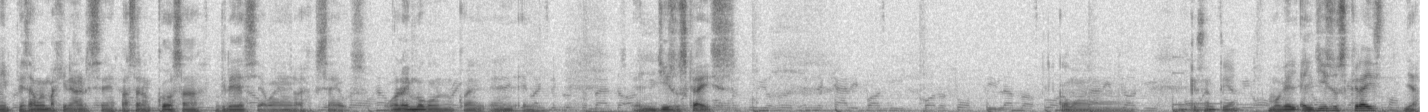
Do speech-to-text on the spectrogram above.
Y empezamos a imaginarse, pasaron cosas, Grecia, bueno, Zeus. O lo mismo con, el, Jesus Christ. Como, ¿En qué sentido? Como que el, el Jesus Christ, ya,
